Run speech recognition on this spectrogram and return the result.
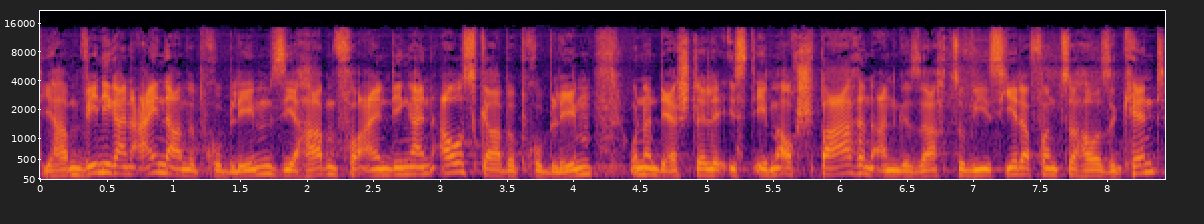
die haben weniger ein Einnahmeproblem, sie haben vor allen Dingen ein Ausgabeproblem. Und an der Stelle ist eben auch Sparen angesagt, so wie es jeder von zu Hause kennt.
